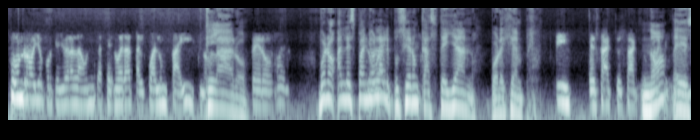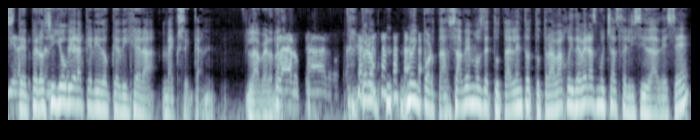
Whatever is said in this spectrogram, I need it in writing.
fue un rollo porque yo era la única que no era tal cual un país, ¿no? Claro. Pero bueno, Bueno, a la española bueno. le pusieron castellano, por ejemplo, sí, exacto, exacto. ¿no? Este, pero si yo hubiera querido que dijera Mexican, la verdad. Claro, claro. Pero no importa, sabemos de tu talento, tu trabajo y de veras muchas felicidades, ¿eh?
